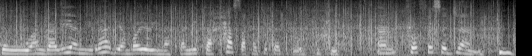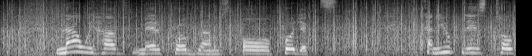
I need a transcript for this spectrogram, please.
kuangalia miradi ambayo inafanyika hasa katika chuo hiki. And Professor Jan, now we have male programs or projects. Can you please talk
